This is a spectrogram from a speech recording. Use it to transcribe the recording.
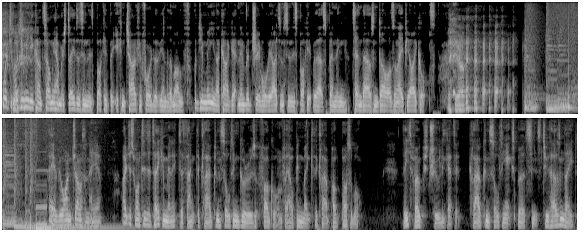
what, do, what do you mean you can't tell me how much data's in this bucket, but you can charge me for it at the end of the month? What do you mean I can't get an inventory of all the items in this bucket without spending $10,000 on API calls? Yep. Hey everyone, Jonathan here. I just wanted to take a minute to thank the cloud consulting gurus at Foghorn for helping make the Cloud Pod possible. These folks truly get it. Cloud consulting experts since 2008,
